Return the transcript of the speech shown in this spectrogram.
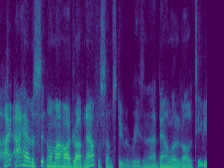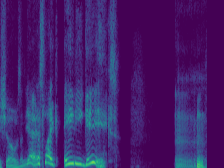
I, I have it sitting on my hard drive now for some stupid reason. And I downloaded all the TV shows, and yeah, it's like 80 gigs, Mm.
